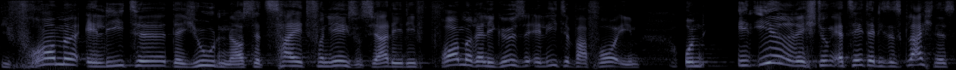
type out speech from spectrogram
die fromme Elite der Juden aus der Zeit von Jesus. Ja, die, die fromme religiöse Elite war vor ihm. Und in ihre Richtung erzählt er dieses Gleichnis.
